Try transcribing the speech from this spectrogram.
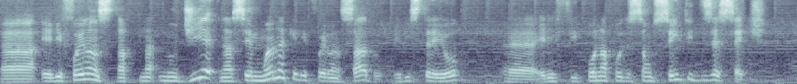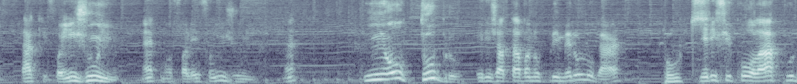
uh, ele foi lançado na, no dia, na semana que ele foi lançado, ele estreou, uh, ele ficou na posição 117, tá? Que foi em junho, né? Como eu falei, foi em junho, né? Em outubro ele já estava no primeiro lugar Putz. e ele ficou lá por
